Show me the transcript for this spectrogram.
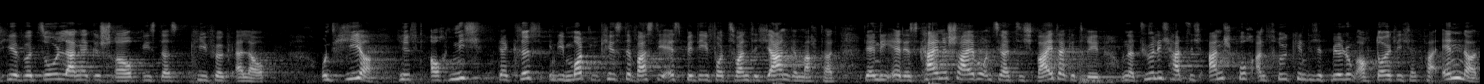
hier wird so lange geschraubt, wie es das KIföG erlaubt. Und hier hilft auch nicht der Griff in die Mottenkiste, was die SPD vor 20 Jahren gemacht hat. Denn die Erde ist keine Scheibe, und sie hat sich weitergedreht. Und natürlich hat sich Anspruch an frühkindliche Bildung auch deutlich verändert.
